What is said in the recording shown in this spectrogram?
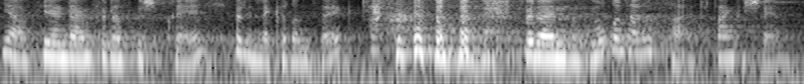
Ja, vielen Dank für das Gespräch, für den leckeren Sekt, für deinen Besuch und deine Zeit. Dankeschön.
